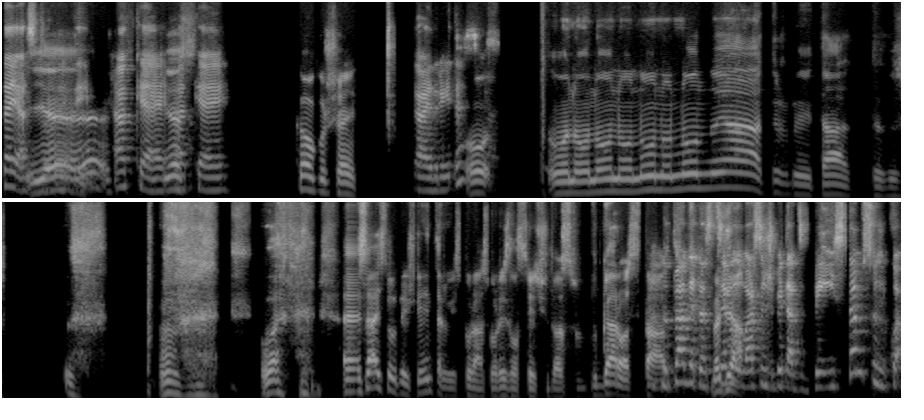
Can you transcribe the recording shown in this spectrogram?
Tajā stūrītī. Yes. Ok, Yes. ok. Kaut kur šeit. Skaidrītes. Un, un, un, un, un, un, un, un jā, tur bija tā. Es aizsūtīšu intervijas, kurās var izlasīt šos garos Nu, stāstus. Pagaidā, tas cilvēks viņš bija tāds bīstams, un ko,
